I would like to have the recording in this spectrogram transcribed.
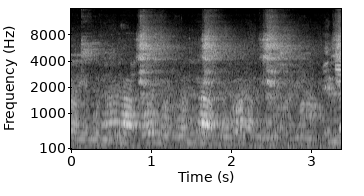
பண்றேன்? இங்க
